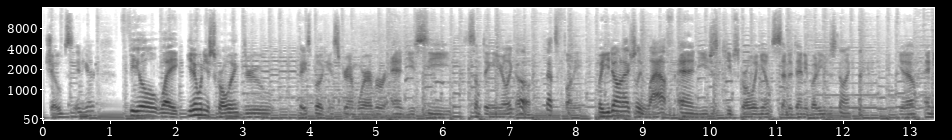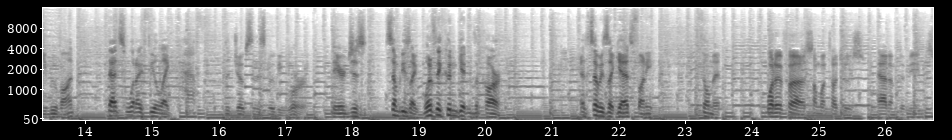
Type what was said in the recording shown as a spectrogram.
jokes in here feel like, you know, when you're scrolling through Facebook, Instagram, wherever, and you see something and you're like, oh, that's funny. But you don't actually laugh and you just keep scrolling. You don't send it to anybody. You're just kind of like, you know, and you move on. That's what I feel like half the jokes in this movie were. They're just, somebody's like, what if they couldn't get into the car? And somebody's like, yeah, it's funny. Film it. What if uh, someone touches Adam Devine's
